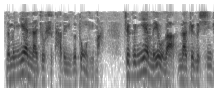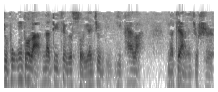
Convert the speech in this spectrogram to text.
那么念呢，就是它的一个动力嘛。这个念没有了，那这个心就不工作了，那对这个所缘就离离开了。那这样呢，就是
